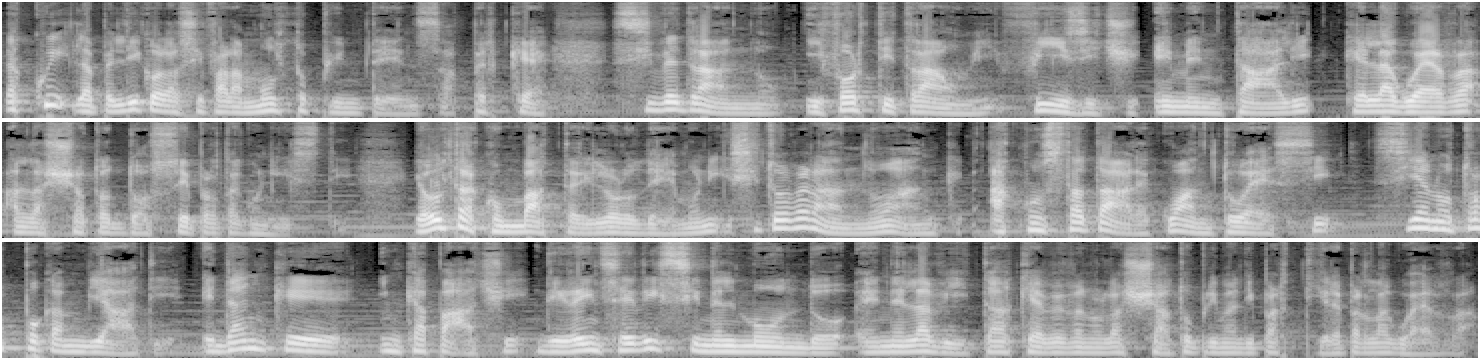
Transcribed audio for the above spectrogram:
Da qui la pellicola si farà molto più intensa perché si vedranno i forti traumi fisici e mentali che la guerra ha lasciato addosso ai protagonisti e oltre a combattere i loro demoni si troveranno anche a constatare quanto essi siano troppo cambiati ed anche incapaci di reinserirsi nel mondo e nella vita che avevano lasciato prima di partire per la guerra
